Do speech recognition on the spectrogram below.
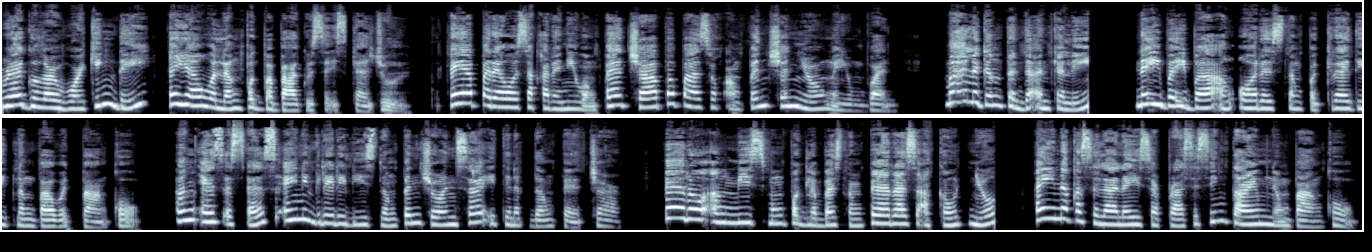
regular working day, kaya walang pagbabago sa schedule. Kaya pareho sa karaniwang petsa, papasok ang pensyon nyo ngayong buwan. Mahalagang tandaan kali na iba-iba ang oras ng pag-credit ng bawat bangko. Ang SSS ay nagre-release ng pensyon sa itinakdang petsa. Pero ang mismong paglabas ng pera sa account nyo ay nakasalalay sa processing time ng bangko.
